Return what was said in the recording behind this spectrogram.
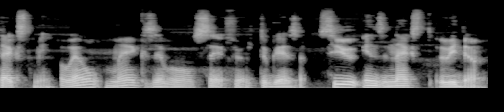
text me. We'll make the world safer together. See you in the next video.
